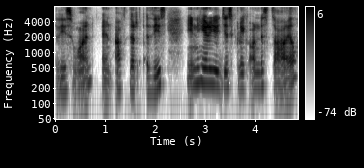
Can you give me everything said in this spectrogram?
this one. And after this, in here you just click on the style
